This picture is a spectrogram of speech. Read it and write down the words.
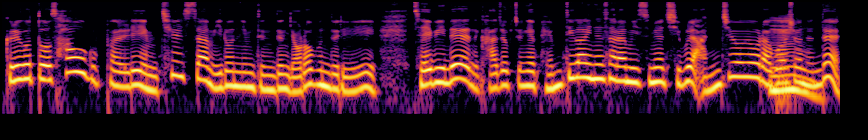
그리고 또 4598님, 7315님 등등 여러분들이 제비는 가족 중에 뱀띠가 있는 사람이 있으면 집을 안 지어요라고 음. 하셨는데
